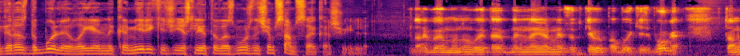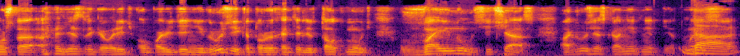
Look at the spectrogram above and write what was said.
гораздо более лояльный к Америке, если это возможно, чем сам Саакашвили дорогой мой, ну, это, наверное, все-таки вы побойтесь Бога, потому что если говорить о поведении Грузии, которую хотели втолкнуть в войну сейчас, а Грузия сказала, нет, нет, нет, мы да,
